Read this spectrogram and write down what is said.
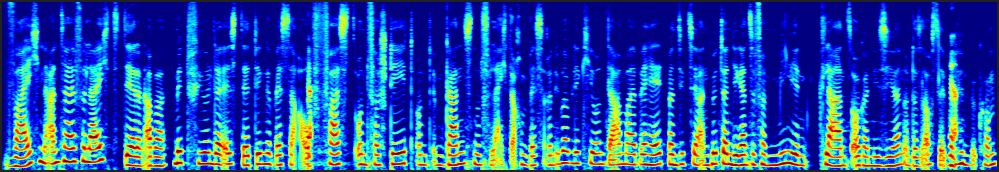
weichen Anteil vielleicht, der dann aber mitfühlender ist, der Dinge besser auffasst und versteht und im Ganzen und vielleicht auch einen besseren Überblick hier und da mal behält. Man sieht es ja an Müttern, die ganze Familienclans organisieren und das auch sehr gut ja. hinbekommen.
